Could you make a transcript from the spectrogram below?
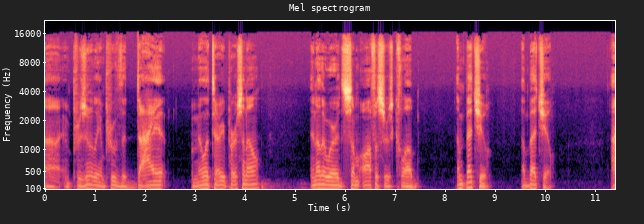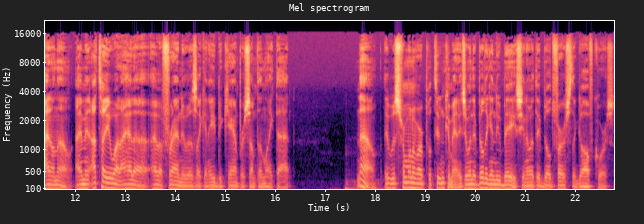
uh, and presumably improve the diet of military personnel. In other words, some officers' club. I bet you. I bet you. I don't know. I mean, I'll tell you what. I had a I have a friend who was like an aide de camp or something like that. No, it was from one of our platoon commanders. And when they're building a new base, you know what they build first? The golf course.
